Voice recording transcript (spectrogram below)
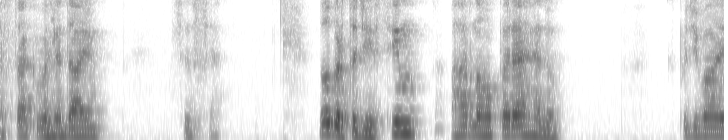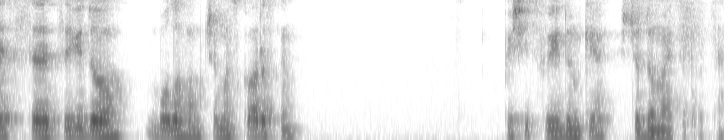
Ось так виглядає це все. Добре, тоді всім гарного перегляду. Сподіваюсь, це відео було вам чимось корисним. Пишіть свої думки, що думаєте про це.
